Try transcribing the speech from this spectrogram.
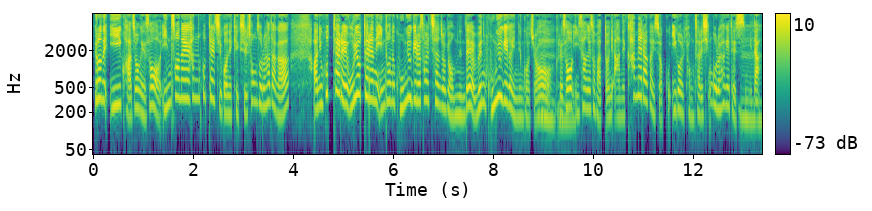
그런데 이 과정에서 인천의 한 호텔 직원이 객실 청소를 하다가 아니 호텔에 우리 호텔에는 인터넷 공유기를 설치한 적이 없는데 웬 공유기가 있는 거죠. 음, 그래서 음. 이상해서 봤더니 안에 카메라가 있었고 이걸 경찰에 신고를 하게 됐습니다. 음,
